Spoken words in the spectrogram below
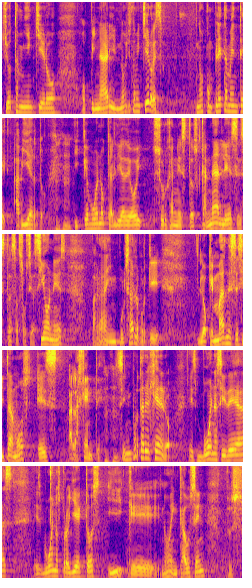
yo también quiero opinar y no, yo también quiero, es no completamente abierto. Y qué bueno que al día de hoy surjan estos canales, estas asociaciones para impulsarlo, porque lo que más necesitamos es a la gente, sin importar el género. Es buenas ideas, es buenos proyectos y que no encaucen pues,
